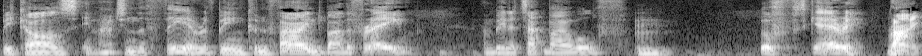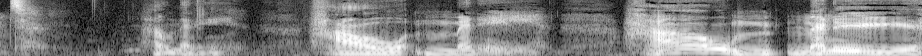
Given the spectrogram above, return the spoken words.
Because imagine the fear of being confined by the frame and being attacked by a wolf. Mm. Oof, scary. Right. How many? How many? How m- many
